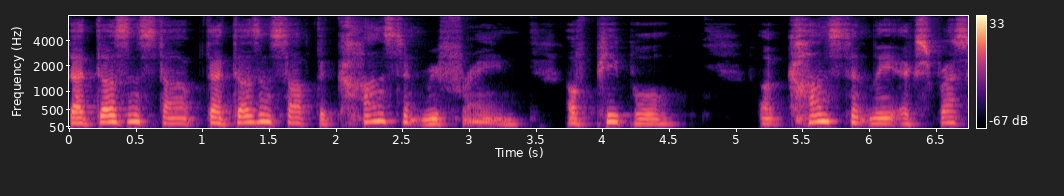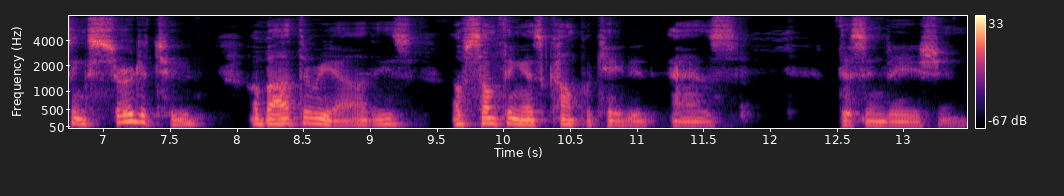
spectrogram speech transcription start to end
that doesn't stop. That doesn't stop the constant refrain of people uh, constantly expressing certitude about the realities of something as complicated as this invasion.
